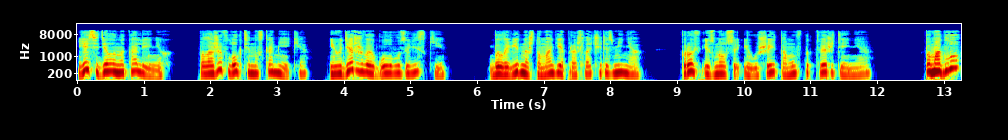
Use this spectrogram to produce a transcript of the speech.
Я сидела на коленях, положив локти на скамейке и удерживая голову за виски. Было видно, что магия прошла через меня. Кровь из носа и ушей тому в подтверждение. Помогло?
